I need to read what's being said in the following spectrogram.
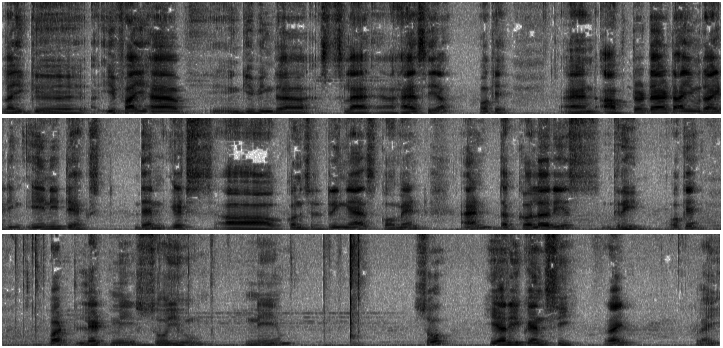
like uh, if i have giving the slash uh, here okay. And after that i am writing any text then it's uh, considering as comment and the color is green okay. But let me show you name. So here you can see right? Like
